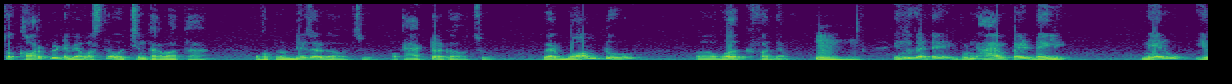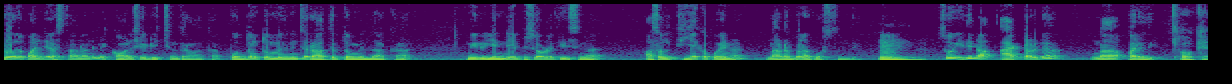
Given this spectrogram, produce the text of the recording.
సో కార్పొరేట్ వ్యవస్థ వచ్చిన తర్వాత ఒక ప్రొడ్యూసర్ కావచ్చు ఒక యాక్టర్ కావచ్చు we are bound to work for them. ఎందుకంటే ఇప్పుడు ఐఎమ్ పెయిడ్ డైలీ నేను ఈరోజు పని చేస్తానని మీకు కాల్ షీట్ ఇచ్చిన తర్వాత పొద్దున్న తొమ్మిది నుంచి రాత్రి తొమ్మిది దాకా మీరు ఎన్ని ఎపిసోడ్లు తీసినా అసలు తీయకపోయినా నా డబ్బు నాకు వస్తుంది. సో ఇది నా యాక్టర్గా నా పరిధి. ఓకే.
